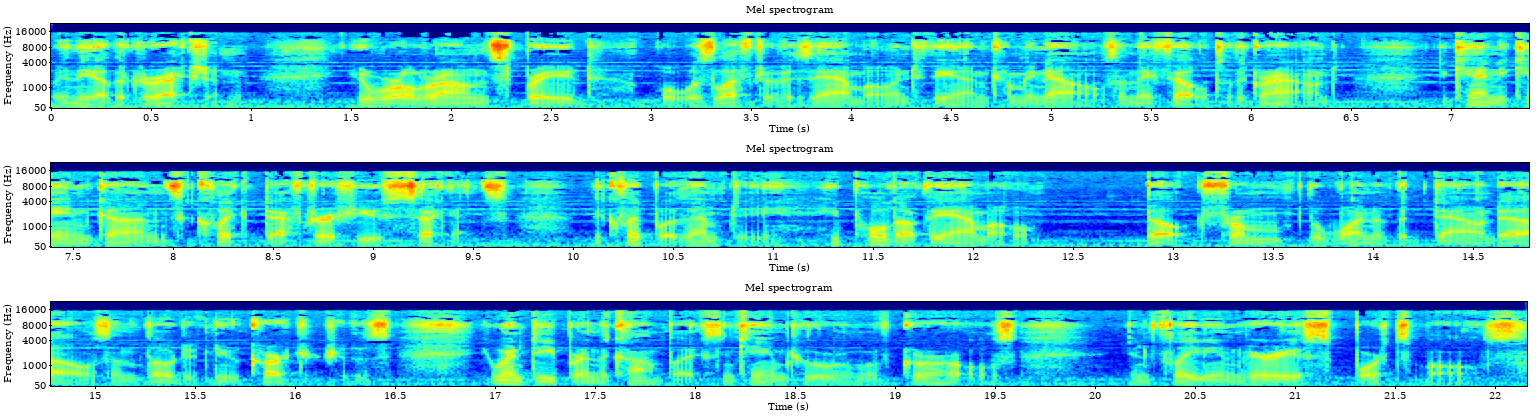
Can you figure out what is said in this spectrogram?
in the other direction. He whirled around and sprayed what was left of his ammo into the oncoming elves, and they fell to the ground. The candy cane guns clicked after a few seconds. The clip was empty. He pulled out the ammo, belt from the one of the downed elves and loaded new cartridges. He went deeper in the complex and came to a room of girls inflating various sports balls.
